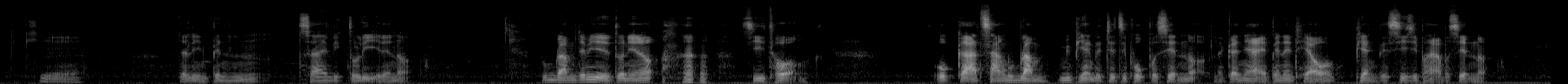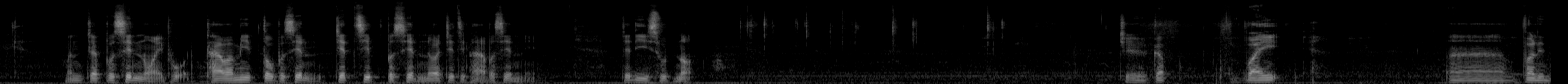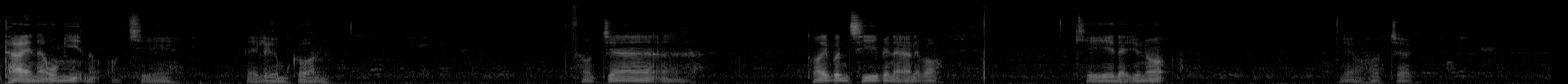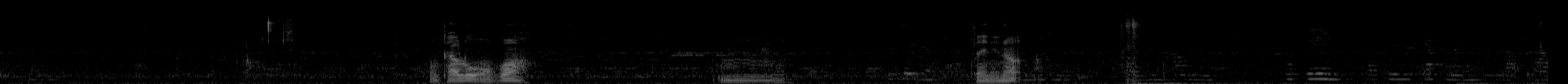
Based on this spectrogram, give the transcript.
โอเคจะลินเป็นสายวิกตอรี่เลยเนาะหลุลุ่มดำจะไมีอยู่ตัวนี้เนาะสีทอง โอกาสสร้างหลุ่มดำมีเพียงแต่76%เปอร์เซ็นต์เนาะแล้วก็ย้ายไปในแถวเพียงแต่45%เปอร์เซ็นต์เนาะมันจะเปอร์เซ็นต์หน้อยโพดถ้าว่ามีตัวเปอร์เซ็นต์70%หรือว่า75%นี่จะดีสุดเนาะ เจอกับไว้อ่าวาเลนไทน์นะโอมิเนาะโอเคได้เริ่มก่อนเขาจะเอ่อถอยบัญชีไปหนาได้ปะโอเคได้อยู่เนาะเดี๋ยวเขาจะรองเท้าลูกออกป่ะ ใส่นี่เนาะ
